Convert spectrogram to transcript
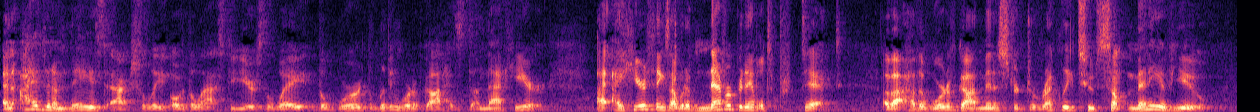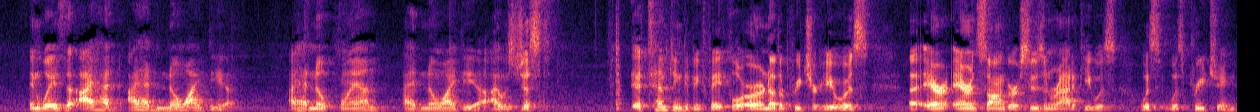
And I have been amazed, actually, over the last few years, the way the Word, the living Word of God, has done that here. I, I, hear things I would have never been able to predict about how the Word of God ministered directly to some, many of you in ways that I had, I had no idea. I had no plan. I had no idea. I was just attempting to be faithful. Or another preacher here was uh, Aaron Songer, or Susan Radicke was, was, was preaching.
